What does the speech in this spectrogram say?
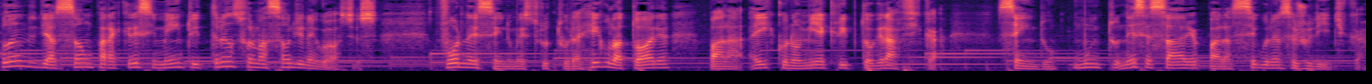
plano de ação para crescimento e transformação de negócios fornecendo uma estrutura regulatória para a economia criptográfica, sendo muito necessária para a segurança jurídica.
